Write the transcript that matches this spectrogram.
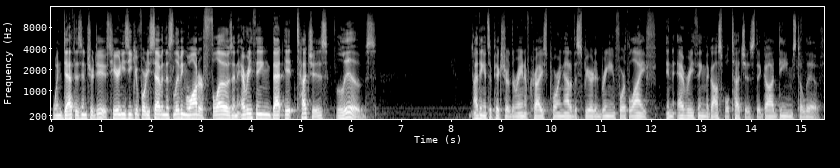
when death is introduced. Here in Ezekiel 47, this living water flows and everything that it touches lives. I think it's a picture of the reign of Christ pouring out of the Spirit and bringing forth life in everything the gospel touches that God deems to live.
